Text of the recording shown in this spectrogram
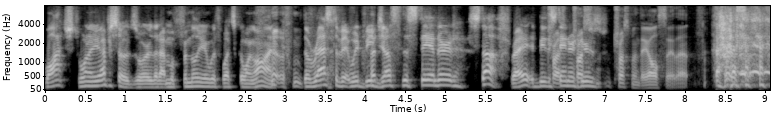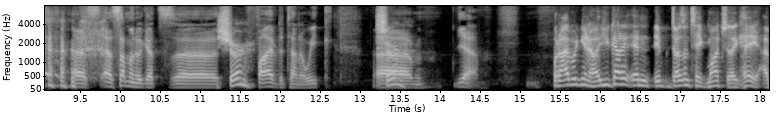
watched one of the episodes or that I'm familiar with what's going on. the rest of it would be just the standard stuff, right? It'd be the trust, standard. Trust, trust, me, they all say that. as, as, someone who gets uh, sure five to ten a week, sure, um, yeah. But I would, you know, you got to, and it doesn't take much. Like, hey, I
